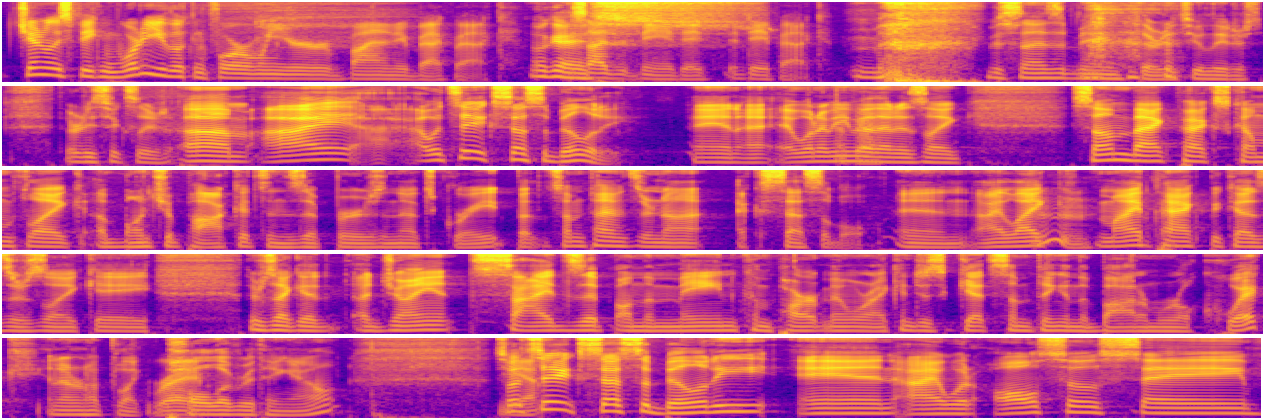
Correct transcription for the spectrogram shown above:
generally speaking, what are you looking for when you're buying a new backpack? Okay, Besides it being a day, a day pack. Besides it being 32 liters, 36 liters. Um, I I would say accessibility, and I, what I mean by that is like some backpacks come with like a bunch of pockets and zippers, and that's great. But sometimes they're not accessible, and I like my pack because there's like a there's like a, a giant side zip on the main compartment where I can just get something in the bottom real quick, and I don't have to like Right. pull everything out. So Yeah. I'd say accessibility, and I would also say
